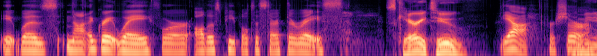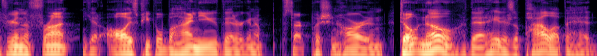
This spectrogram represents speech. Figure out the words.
it was not a great way for all those people to start the race. Scary, too. Yeah, for sure. I mean, if you're in the front, you got all these people behind you that are going to start pushing hard and don't know that, hey, there's a pile up ahead.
